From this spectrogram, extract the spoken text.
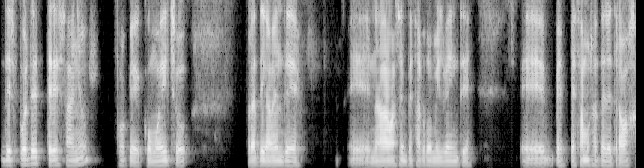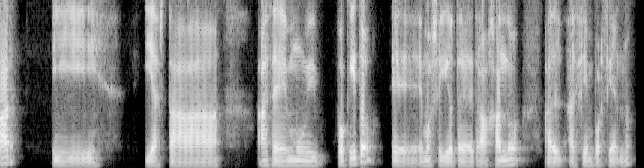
después de tres años, porque como he dicho, prácticamente eh, nada más empezar 2020, eh, empezamos a teletrabajar y, hasta hace muy poquito eh, hemos seguido teletrabajando al, al 100%, ¿no?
